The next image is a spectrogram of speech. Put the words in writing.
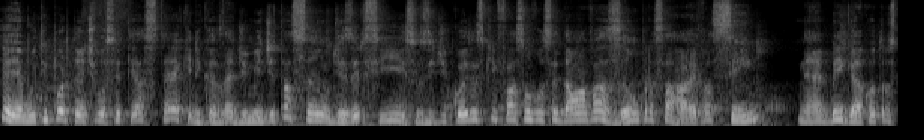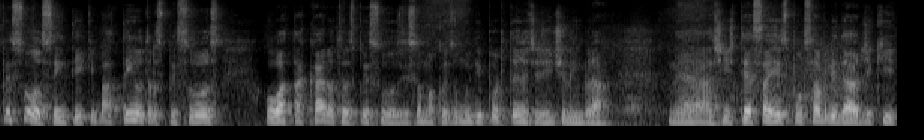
E aí é muito importante você ter as técnicas né, de meditação, de exercícios e de coisas que façam você dar uma vazão para essa raiva sem né, brigar com outras pessoas, sem ter que bater em outras pessoas ou atacar outras pessoas. Isso é uma coisa muito importante a gente lembrar. Né? A gente ter essa responsabilidade que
